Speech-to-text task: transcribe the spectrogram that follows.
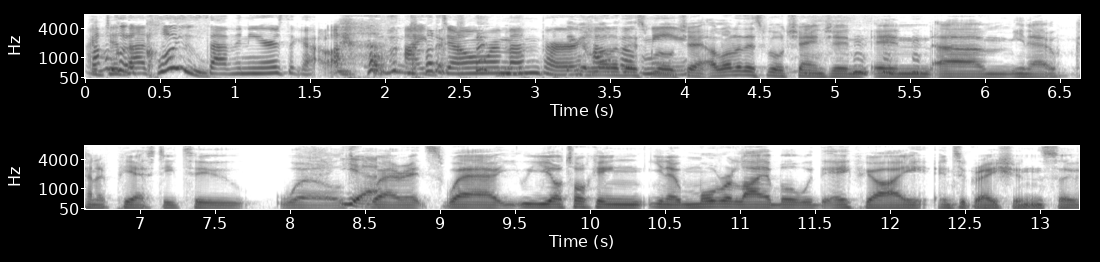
I, I did that clue. seven years ago. I, don't remember. I think a How lot of about this will me? change. A lot of this will change in in um, you know kind of PSD two world Yeah. where it's where you're talking, you know, more reliable with the API integration, so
